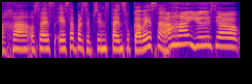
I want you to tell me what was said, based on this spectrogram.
Ajá, o sea, es- esa percepción está en su cabeza. Ajá, y yo decía,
